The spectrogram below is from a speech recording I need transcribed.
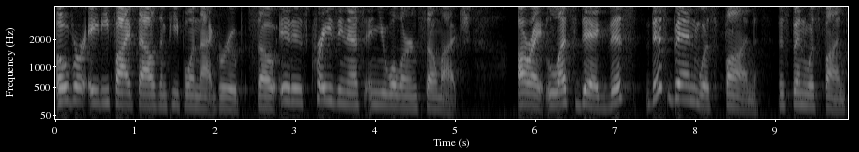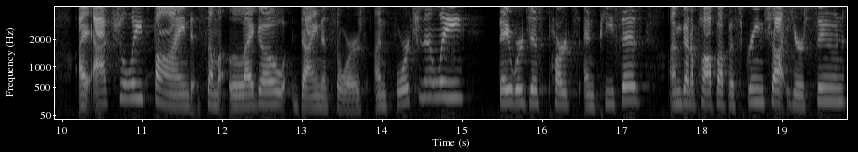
Over 85,000 people in that group. So it is craziness and you will learn so much. All right, let's dig. This this bin was fun. This bin was fun. I actually find some Lego dinosaurs. Unfortunately, they were just parts and pieces. I'm going to pop up a screenshot here soon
